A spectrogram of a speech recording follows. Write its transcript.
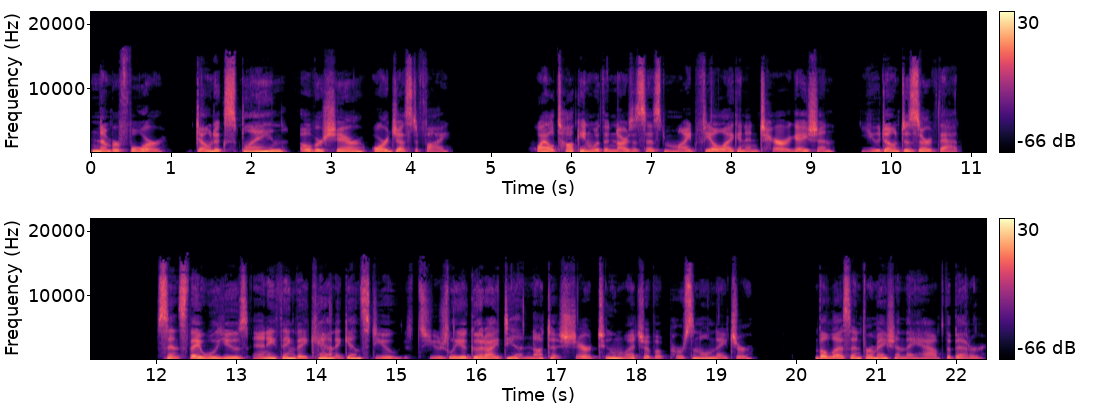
Number four, don't explain, overshare, or justify. While talking with a narcissist might feel like an interrogation, you don't deserve that. Since they will use anything they can against you, it's usually a good idea not to share too much of a personal nature. The less information they have, the better.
